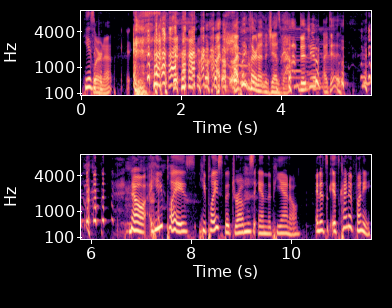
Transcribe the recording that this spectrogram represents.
He has Clarinet. I, I played clarinet in a jazz band. Did you? I did. no. He plays he plays the drums and the piano, and it's it's kind of funny.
